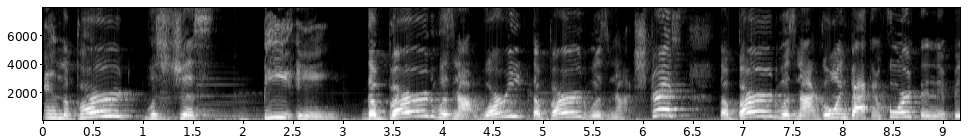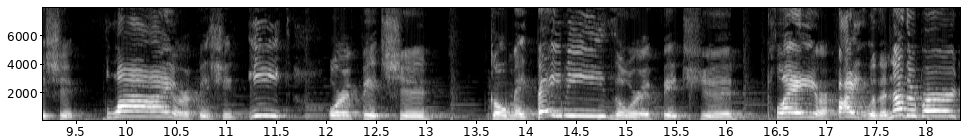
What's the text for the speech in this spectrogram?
And the bird was just being. The bird was not worried. The bird was not stressed. The bird was not going back and forth and if it should fly or if it should eat or if it should go make babies or if it should play or fight with another bird.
